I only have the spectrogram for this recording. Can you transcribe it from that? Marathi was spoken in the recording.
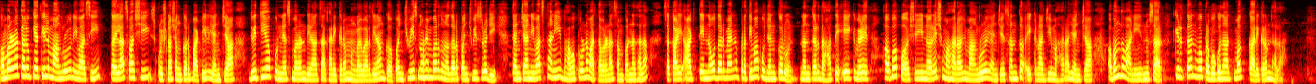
अंबरनाथ तालुक्यातील मांगरूळ निवासी कैलासवासी कृष्णाशंकर पाटील यांच्या द्वितीय पुण्यस्मरण दिनाचा कार्यक्रम मंगळवार दिनांक पंचवीस नोव्हेंबर दोन हजार पंचवीस रोजी त्यांच्या निवासस्थानी भावपूर्ण वातावरणात संपन्न झाला. सकाळी आठ ते नऊ दरम्यान प्रतिमा पूजन करून नंतर दहा ते एक वेळेत हबप श्री नरेश महाराज मांगरूळ यांचे संत एकनाथजी महाराज यांच्या अभंगवाणीनुसार कीर्तन व प्रबोधनात्मक कार्यक्रम झाला.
